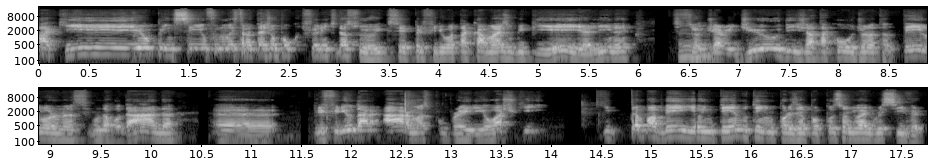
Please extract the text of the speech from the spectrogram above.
Aqui eu pensei, eu fui numa estratégia um pouco diferente da sua. Eu que você preferiu atacar mais o BPA ali, né? Tinha uhum. o Jerry Judy, já atacou o Jonathan Taylor na segunda rodada. Uh, preferiu dar armas para o Brady. Eu acho que, que Tampa Bay, eu entendo, tem, por exemplo, a posição de wide receiver.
